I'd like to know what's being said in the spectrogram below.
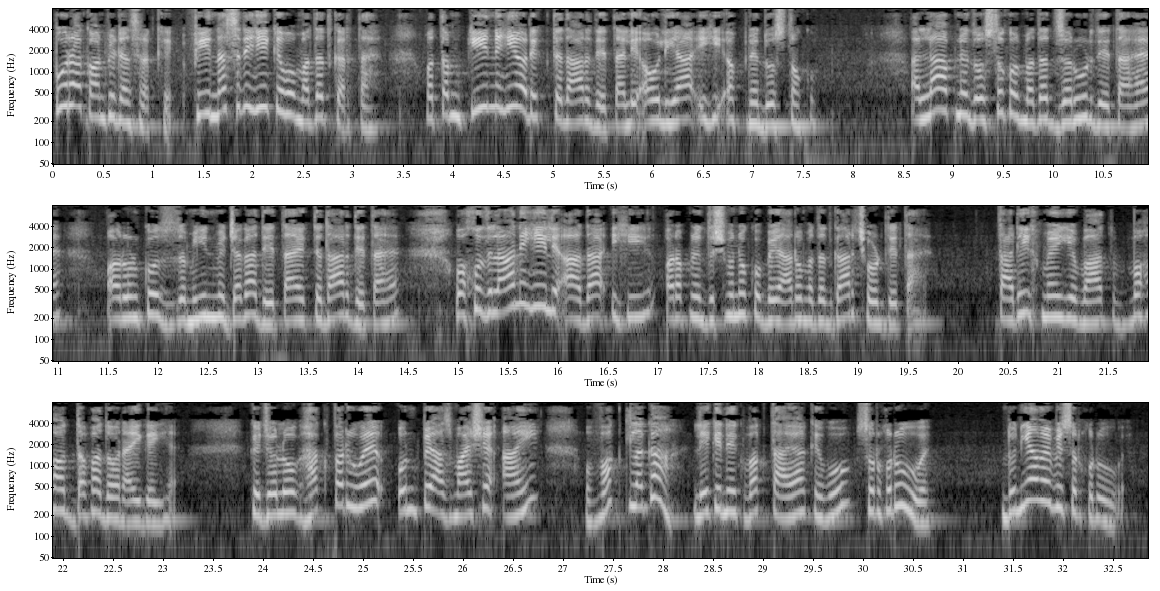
پورا کانفیڈینس رکھے۔ فی نسر ہی کہ وہ مدد کرتا ہے، وہ تمکین ہی اور اقتدار دیتا لی اولیا ہی اپنے دوستوں کو۔ اللہ اپنے دوستوں کو مدد ضرور دیتا ہے اور ان کو زمین میں جگہ دیتا ہے، اقتدار دیتا ہے۔ وہ خدلان ہی لدا ہی اور اپنے دشمنوں کو بے آر و مددگار چھوڑ دیتا ہے۔ تاریخ میں یہ بات بہت دفعہ دہرائی گئی ہے۔ کہ جو لوگ حق پر ہوئے، ان پہ آزمائشیں آئیں، وقت لگا، لیکن ایک وقت آیا کہ وہ سرخرو ہوئے۔ دنیا میں بھی سرخرو ہوئے۔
